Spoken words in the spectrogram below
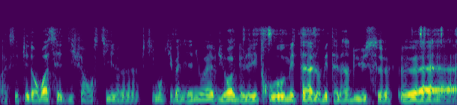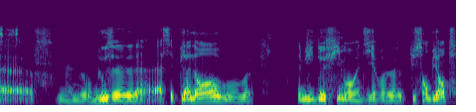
accepter d'embrasser différents styles, effectivement, qui va dire New Wave, du rock, de l'électro, au métal, au métal indus, même au blues assez planant, ou la musique de film, on va dire, plus ambiante.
